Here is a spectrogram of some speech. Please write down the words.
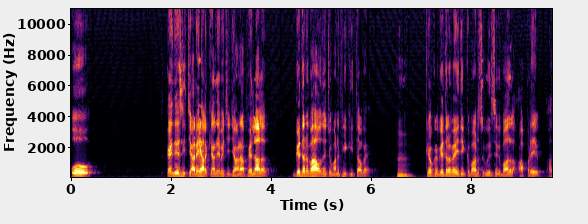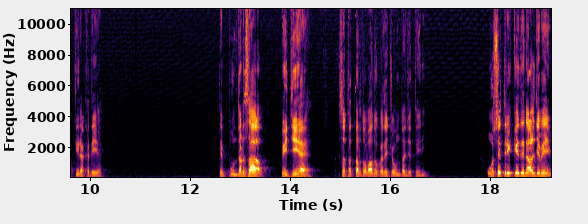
ਉਹ ਕਹਿੰਦੇ ਅਸੀਂ ਚਾਰੇ ਹਲਕਿਆਂ ਦੇ ਵਿੱਚ ਜਾਣਾ ਫਿਲਹਾਲ ਗਿੱਦੜਬਾਹਾ ਉਹਦੇ ਚ ਮਨਫੀ ਕੀਤਾ ਵਾ। ਹੂੰ। ਕਿਉਂਕਿ ਗਿੱਦੜਬਾਹੀ ਦੀ ਕਬਾੜ ਸੁਖਵੀਰ ਸਿੰਘ ਬਾਦਲ ਆਪਣੇ ਹੱਥੀ ਰੱਖਦੇ ਆ। ਤੇ ਭੁੰਦੜ ਸਾਹਿਬ ਭੇਜੇ ਆ 77 ਤੋਂ ਬਾਅਦ ਉਹ ਕਦੇ ਚੋਣ ਤਾਂ ਜਿੱਤੇ ਨਹੀਂ। ਉਸੇ ਤਰੀਕੇ ਦੇ ਨਾਲ ਜਿਵੇਂ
